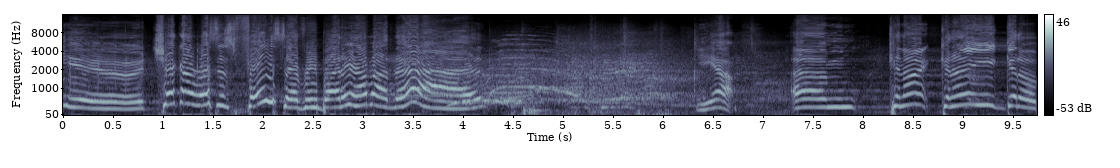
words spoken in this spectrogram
you. Check out Russ's face, everybody. How about that? Yeah. Um, can I can I get a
